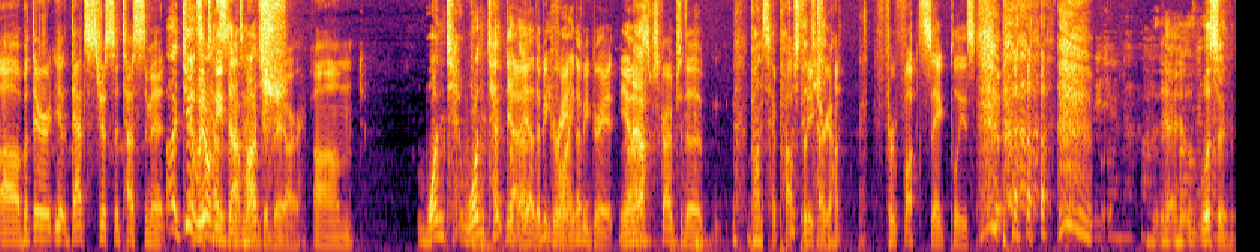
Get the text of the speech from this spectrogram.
uh, but they're yeah, that's just a testament. Uh, dude, that's we don't need that to how much. good they are. Um, one te- one tenth. yeah, of that yeah, would that'd be, great. fine. That'd be great. You Uh, know? subscribe to the Bonsai Pop Just the tenth. Patreon. For fuck's sake, please. Yeah, listen,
